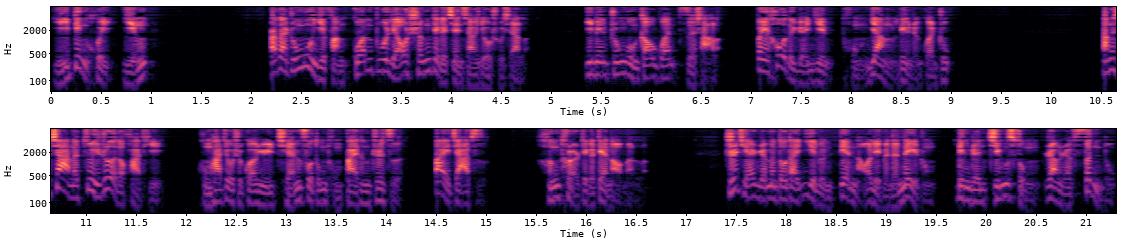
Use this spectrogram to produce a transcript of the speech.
一定会赢。而在中共一方，官不聊生这个现象又出现了，一名中共高官自杀了，背后的原因同样令人关注。当下呢，最热的话题恐怕就是关于前副总统拜登之子败家子亨特尔这个电脑门了。之前人们都在议论电脑里面的内容，令人惊悚，让人愤怒。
